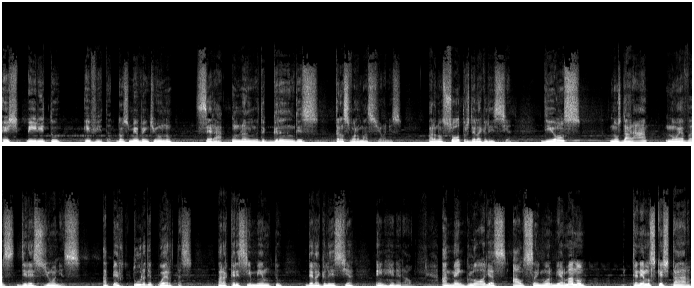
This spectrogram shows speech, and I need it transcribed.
Espírito e vida. 2021 será um ano de grandes transformações para nós outros da igreja. Deus nos dará novas direções, abertura de portas para crescimento da igreja em geral. Amém. Glórias ao Senhor, meu irmão. Temos que estar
